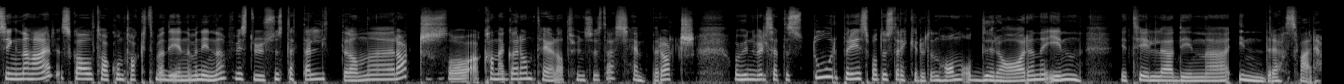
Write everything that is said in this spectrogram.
Signe, her skal ta kontakt med din venninne. Hvis du syns dette er litt rart, så kan jeg garantere deg at hun syns det er kjemperart. Og hun vil sette stor pris på at du strekker ut en hånd og drar henne inn til eh, din eh, indre sfære.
